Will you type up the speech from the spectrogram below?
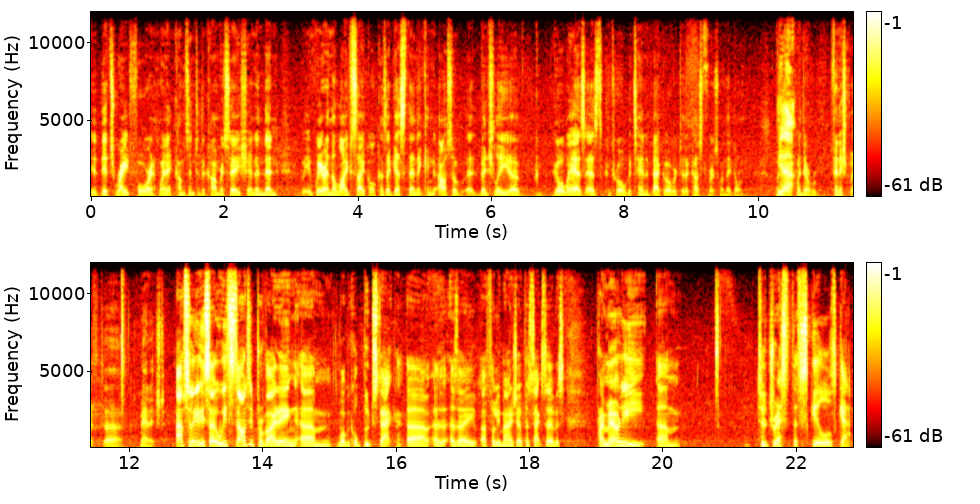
it's right for and when it comes into the conversation and then where in the life cycle? Because I guess then it can also eventually uh, go away as, as the control gets handed back over to the customers when they don't, when, Yeah. they're, when they're finished with uh, managed. Absolutely. So we started providing um, what we call Bootstack uh, as, as a, a fully managed OpenStack service, primarily um, to address the skills gap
